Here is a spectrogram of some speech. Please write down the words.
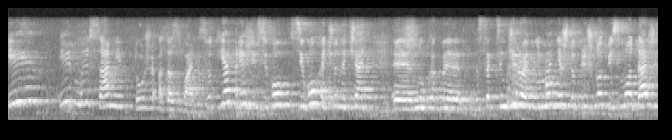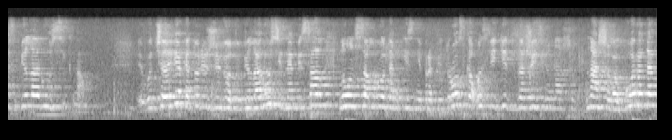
и, и мы сами тоже отозвались. Вот я прежде всего, всего хочу начать, э, ну, как бы, сакцентировать внимание, что пришло письмо даже с Беларуси к нам. Вот человек, который живет в Беларуси, написал, но он сам родом из Днепропетровска, он следит за жизнью нашего, нашего города,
